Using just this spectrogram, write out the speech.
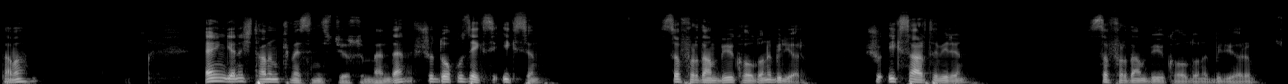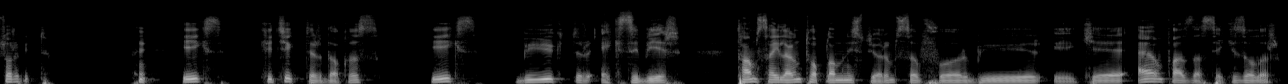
Tamam. En geniş tanım kümesini istiyorsun benden. Şu 9 eksi x'in sıfırdan büyük olduğunu biliyorum. Şu x artı 1'in sıfırdan büyük olduğunu biliyorum. Soru bitti. x küçüktür 9. x büyüktür eksi 1. Tam sayıların toplamını istiyorum. 0, 1, 2, en fazla 8 olur.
